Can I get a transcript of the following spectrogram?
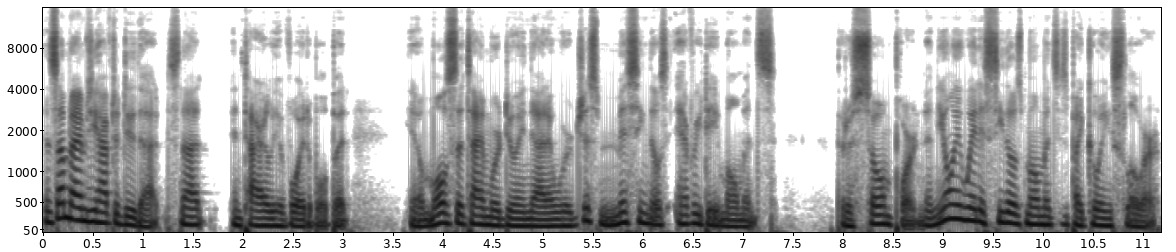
and sometimes you have to do that. It's not entirely avoidable, but you know, most of the time we're doing that and we're just missing those everyday moments that are so important. And the only way to see those moments is by going slower.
